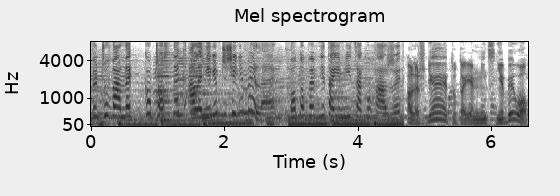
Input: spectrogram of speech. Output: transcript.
wyczuwa lekko czosnek, ale nie wiem, czy się nie mylę, bo to pewnie tajemnica kucharzy. Ależ nie, tu tajemnic nie było,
